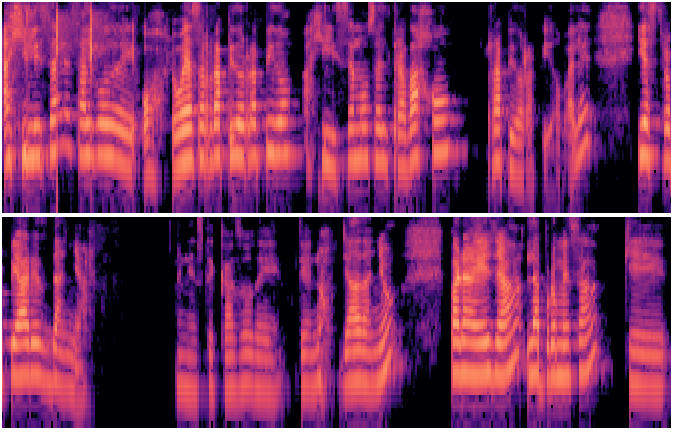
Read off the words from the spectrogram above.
Agilizar es algo de, oh, lo voy a hacer rápido, rápido, agilicemos el trabajo, rápido, rápido, ¿vale? Y estropear es dañar. En este caso de, de no, ya dañó. Para ella, la promesa que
